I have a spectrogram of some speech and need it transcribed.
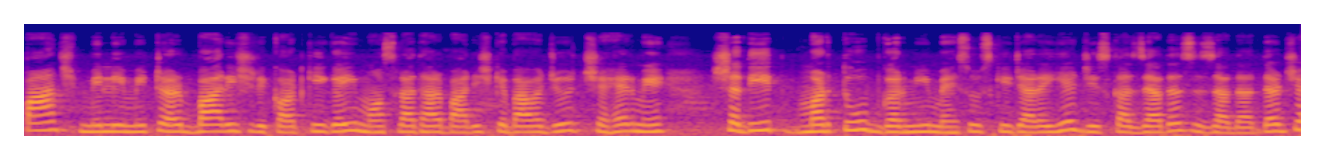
پانچ ملی میٹر بارش ریکارڈ کی گئی۔ موسلا دھار بارش کے باوجود شہر میں شدید مرطوب گرمی محسوس کی جا رہی ہے، جس کا زیادہ سے زیادہ درجہ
